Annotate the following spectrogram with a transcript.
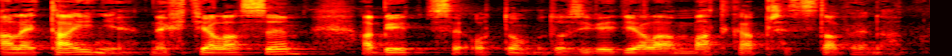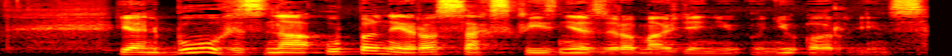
ale tajně. Nechtěla jsem, aby se o tom dozvěděla matka představena. Jen Bůh zná úplný rozsah sklízně zhromaždění New Orleans.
